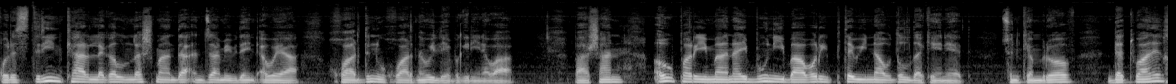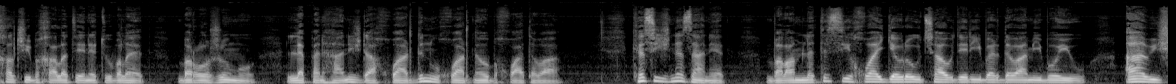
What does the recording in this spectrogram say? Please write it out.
قورسترین کار لەگەڵ لەشماندا ئەنجامی بدەین ئەوەیە خواردن و خواردنەوەی لێ بگرینەوە. پاشان ئەوپەڕی مانای بوونی باوەڕی پتەوی ناو دڵ دەکێنێت، چونکە مرۆڤ دەتوانێت خەڵکی بخەڵەتێنێت و بڵێت بە ڕۆژووم و لە پەنهانیشدا خواردن و خواردنەوە بخواتەوە. کەسیش نەزانێت بەڵام لە ترسی خوای گەورە و چاودێری بەردەوامی بۆی و ئاویش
